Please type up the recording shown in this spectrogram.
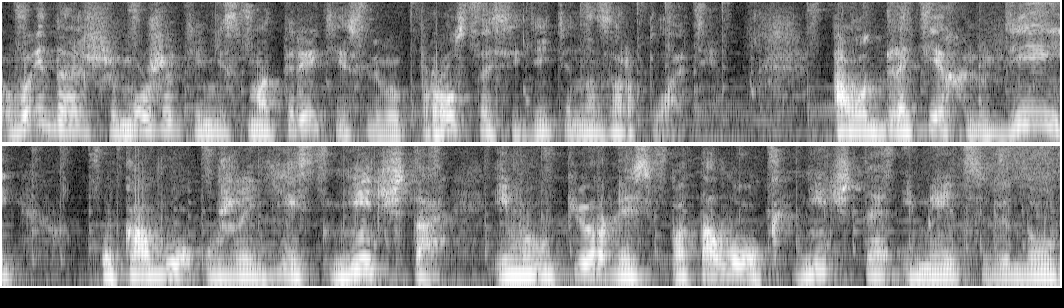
вы дальше можете не смотреть, если вы просто сидите на зарплате. А вот для тех людей, у кого уже есть нечто, и вы уперлись в потолок, нечто имеется в виду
